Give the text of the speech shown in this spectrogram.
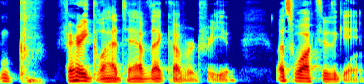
Very glad to have that covered for you. Let's walk through the game.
